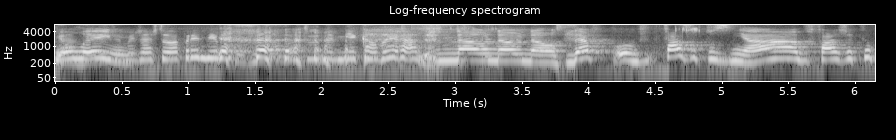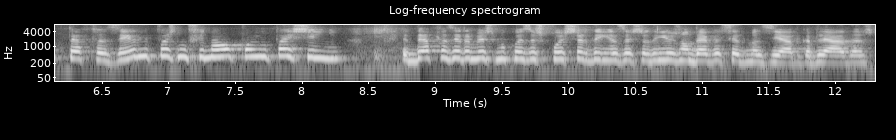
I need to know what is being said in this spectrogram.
Eu leio. também já estou a aprender, porque tudo na minha caldeirada. Não, não, não. Deve, faz o cozinhado, faz aquilo que deve fazer e depois no final põe o peixinho. Deve fazer a mesma coisa com as sardinhas. As sardinhas não devem ser demasiado grelhadas.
